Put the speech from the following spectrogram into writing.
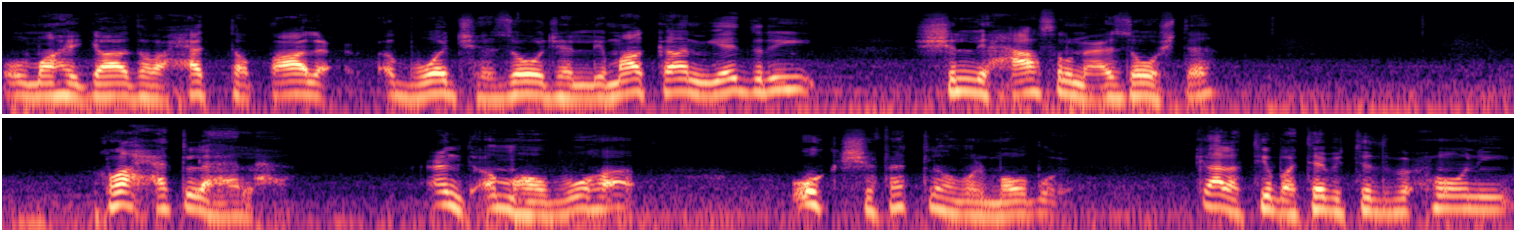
وما هي قادرة حتى تطالع بوجه زوجها اللي ما كان يدري شو اللي حاصل مع زوجته. راحت لأهلها عند أمها وأبوها وكشفت لهم الموضوع. قالت يبا تبي تذبحوني؟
